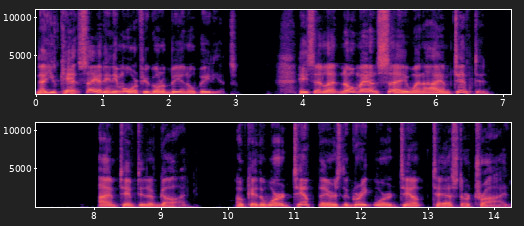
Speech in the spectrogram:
Now, you can't say it anymore if you're going to be in obedience. He said, Let no man say, when I am tempted, I am tempted of God. Okay, the word tempt there is the Greek word tempt, test, or tried.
